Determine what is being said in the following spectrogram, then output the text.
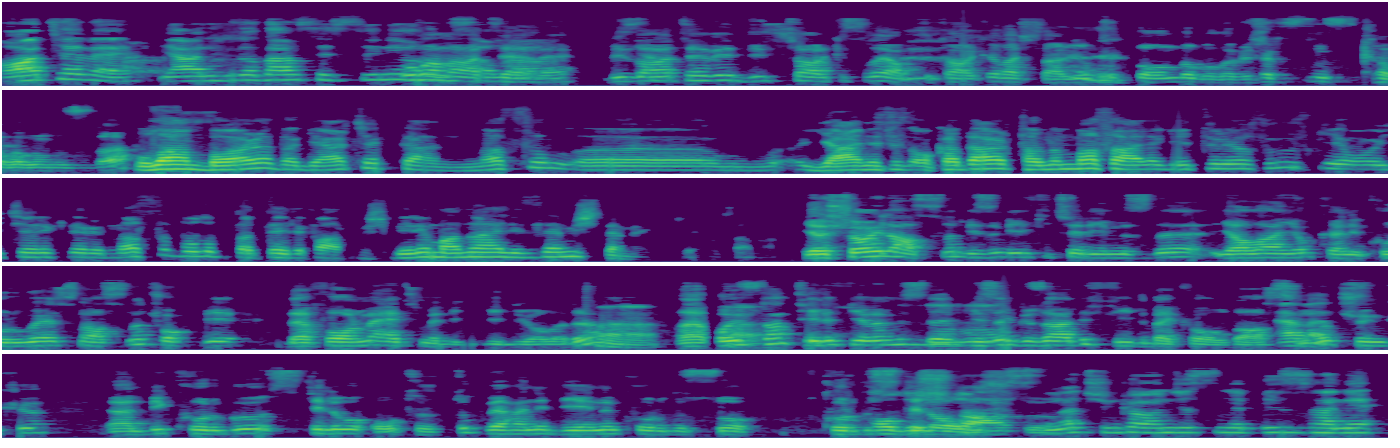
ATV yani buradan sesleniyorum Ulan sana. ATV. Biz ATV diz şarkısı da yaptık arkadaşlar. YouTube'da onu da bulabilirsiniz kanalımızda. Ulan bu arada gerçekten nasıl e, yani siz o kadar tanınmaz hale getiriyorsunuz ki o içerikleri nasıl bulup da telif atmış? Biri manuel izlemiş demek ki o zaman. Ya şöyle aslında bizim ilk içeriğimizde yalan yok. Hani kurgu esnasında çok bir deforme etmedik videoları. Ha. Ee, O yüzden telif yememiz de bize güzel bir feedback oldu aslında. Evet. Çünkü yani bir kurgu stili oturttuk ve hani diğerinin kurgusu kurgu stili oluştu oluştu. aslında. Çünkü öncesinde biz hani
